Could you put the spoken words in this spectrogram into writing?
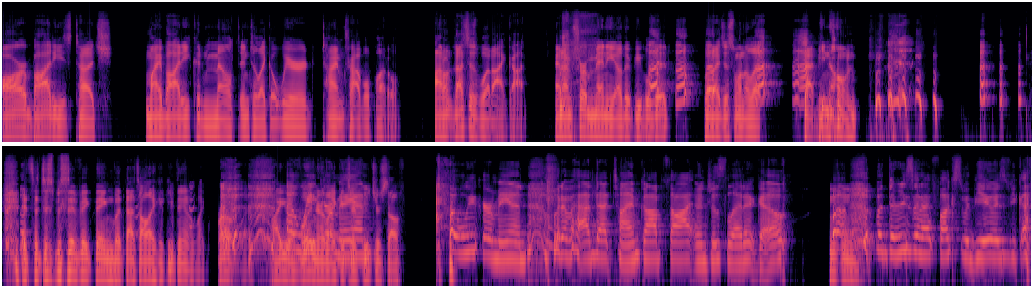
our bodies touch, my body could melt into like a weird time travel puddle. I don't that's just what I got. And I'm sure many other people did, but I just want to let that be known. it's such a specific thing, but that's all I could keep thinking. I'm like, bro, like, why are you A avoiding her like it's your man. future self? a weaker man would have had that time cop thought and just let it go. Mm-mm. but the reason I fucks with you is because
